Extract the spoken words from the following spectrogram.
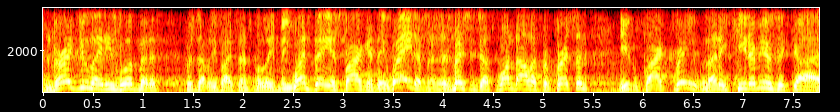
And very few ladies will admit it for 75 cents. Believe me. Wednesday is bargain day. Wait a minute. Admission just $1 per person. You can park free with any Keener music guy.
